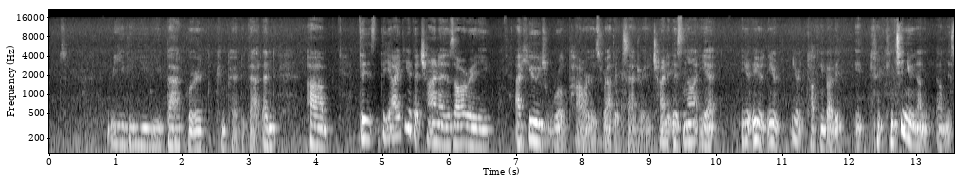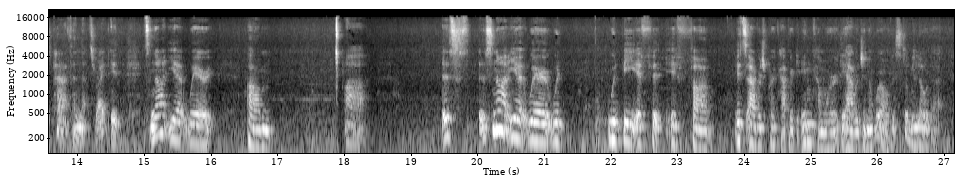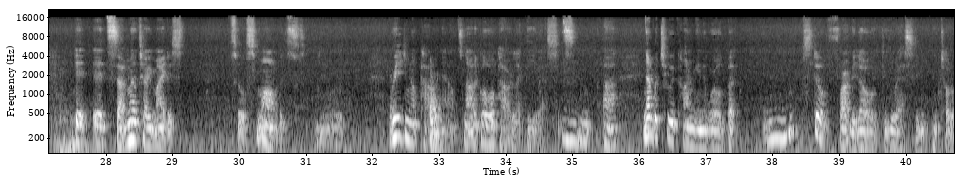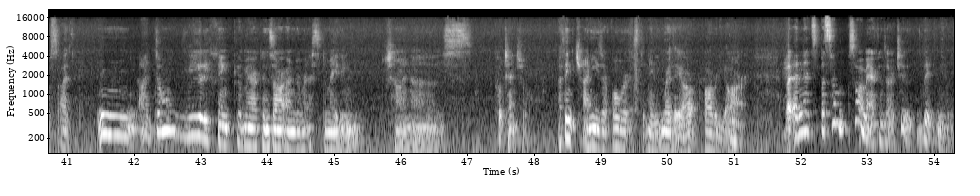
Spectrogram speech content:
really backward compared to that. And um, the the idea that China is already a huge world power is rather exaggerated. China is not yet. You're, you're, you're talking about it, it, continuing on, on this path, and that's right. It, it's not yet where um, uh, it's it's not yet where it would would be if it, if uh, its average per capita income were the average in the world. It's still below that. It, its uh, military might is still small. It's you know, regional power now. It's not a global power like the U.S. It's mm-hmm. uh, number two economy in the world, but still far below the U.S. in, in total size. Mm, I don't really think Americans are underestimating China's potential. I think Chinese are overestimating where they are already are, but and that's but some some Americans are too. They, you know,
